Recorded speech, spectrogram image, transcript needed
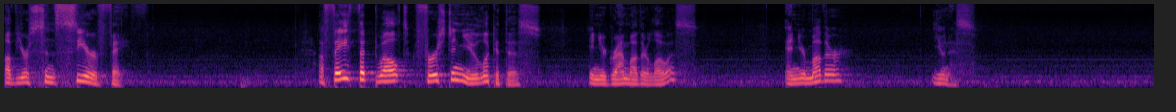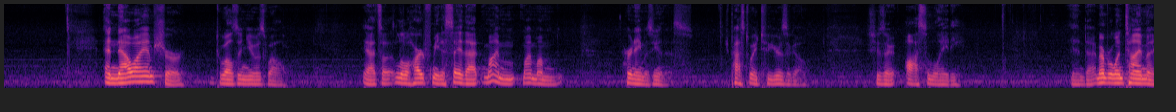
of your sincere faith. A faith that dwelt first in you, look at this, in your grandmother Lois and your mother Eunice. and now I am sure dwells in you as well. Yeah, it's a little hard for me to say that. My, my mom, her name is Eunice. She passed away two years ago. She's an awesome lady. And I remember one time uh,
